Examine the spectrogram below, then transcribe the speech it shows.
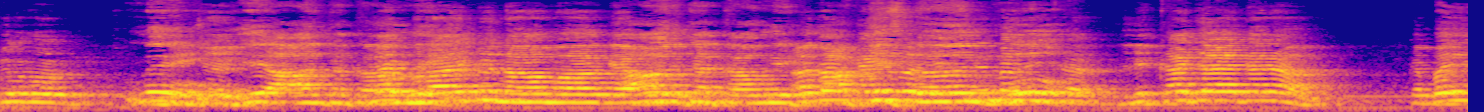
बिल्कुल नहीं, ये आज का काम बुराई में नाम आ गया। आज का काम नहीं। अगर कहीं पर पाकिस्तान हिस्ट्री में को- लिखा जाएगा ना कि भाई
